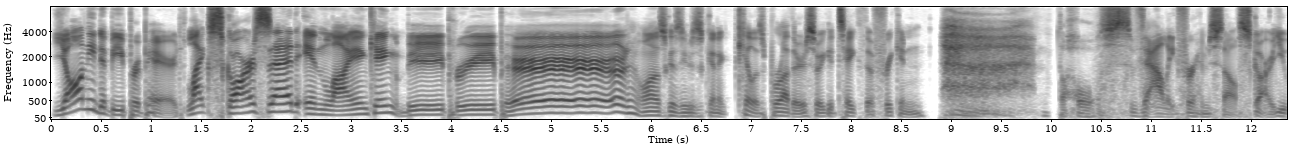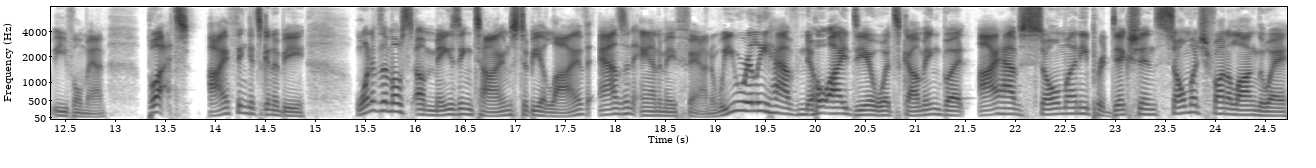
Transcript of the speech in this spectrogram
y'all need to be prepared. Like Scar said in Lion King, be prepared. Well, that's because he was gonna kill his brother so he could take the freaking the whole valley for himself. Scar, you evil man. But I think it's gonna be one of the most amazing times to be alive as an anime fan. We really have no idea what's coming, but I have so many predictions, so much fun along the way.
